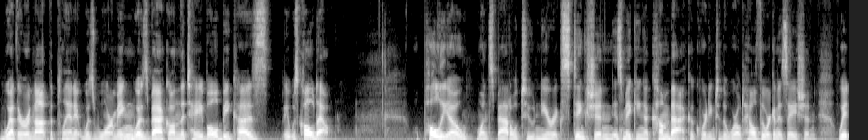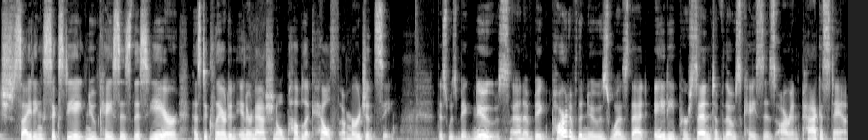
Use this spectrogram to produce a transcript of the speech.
whether or not the planet was warming was back on the table because it was cold out. Polio, once battled to near extinction, is making a comeback, according to the World Health Organization, which, citing 68 new cases this year, has declared an international public health emergency. This was big news, and a big part of the news was that 80% of those cases are in Pakistan.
